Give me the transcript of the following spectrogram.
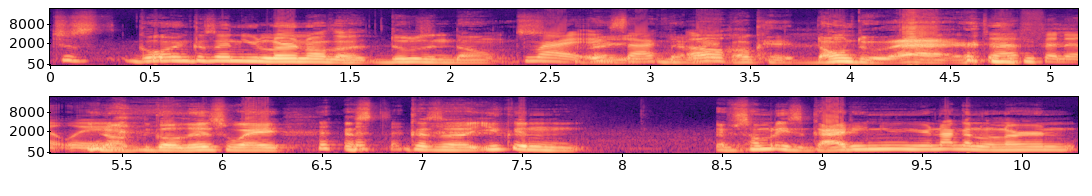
Just going because then you learn all the do's and don'ts. Right, exactly. You're like, Oh. okay, don't do that. definitely. you know, go this way because uh, you can if somebody's guiding you, you're not gonna learn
